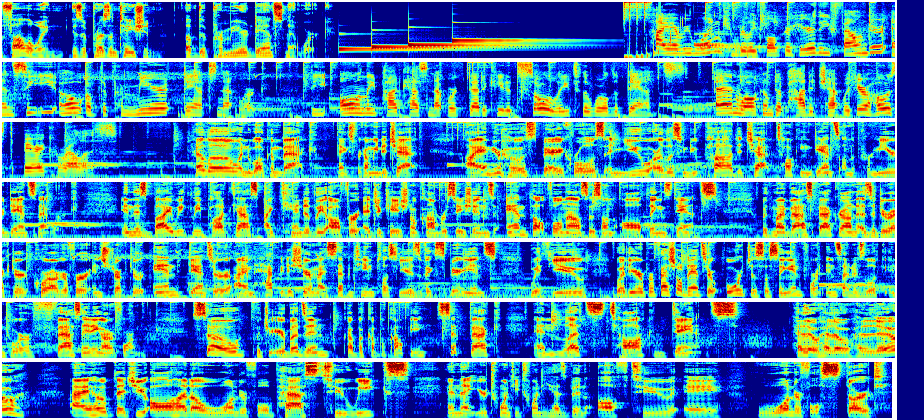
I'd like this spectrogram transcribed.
The following is a presentation of the Premier Dance Network. Hi everyone, Kimberly Falker here, the founder and CEO of the Premier Dance Network, the only podcast network dedicated solely to the world of dance. And welcome to Pod de Chat with your host, Barry Kerollis. Hello and welcome back. Thanks for coming to chat. I am your host, Barry Kerollis, and you are listening to Pod de Chat Talking Dance on the Premier Dance Network. In this bi weekly podcast, I candidly offer educational conversations and thoughtful analysis on all things dance. With my vast background as a director, choreographer, instructor, and dancer, I am happy to share my 17 plus years of experience with you, whether you're a professional dancer or just listening in for an insider's look into our fascinating art form. So put your earbuds in, grab a cup of coffee, sit back, and let's talk dance. Hello, hello, hello. I hope that you all had a wonderful past two weeks and that your 2020 has been off to a wonderful start.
